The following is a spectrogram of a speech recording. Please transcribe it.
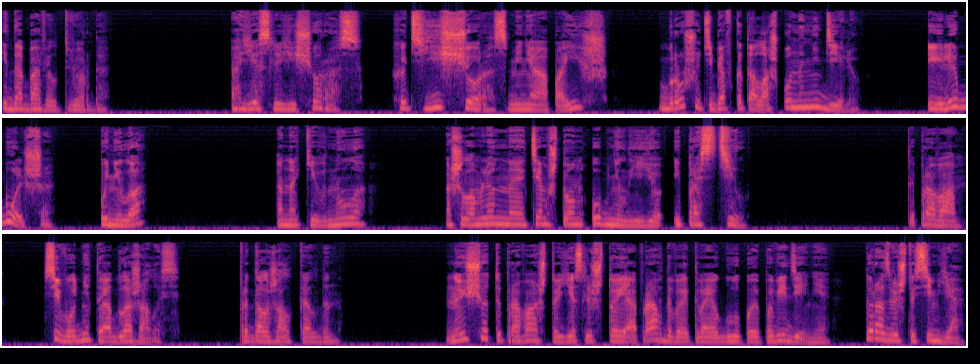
и добавил твердо. «А если еще раз, хоть еще раз меня опоишь, брошу тебя в каталажку на неделю. Или больше. Поняла?» Она кивнула, ошеломленная тем, что он обнял ее и простил. «Ты права, сегодня ты облажалась», — продолжал Келден. Но еще ты права, что если что и оправдывает твое глупое поведение, то разве что семья».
